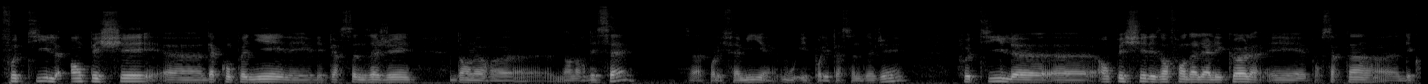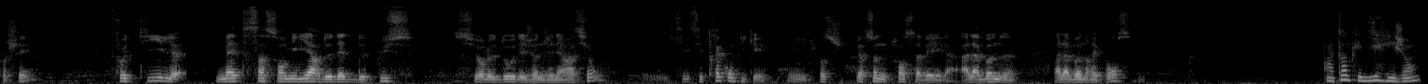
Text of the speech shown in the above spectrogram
Faut-il empêcher euh, d'accompagner les, personnes âgées dans leur, euh, dans leur décès, ça, pour les familles ou, et pour les personnes âgées? Faut-il euh, empêcher les enfants d'aller à l'école et pour certains décrocher? Faut-il mettre 500 milliards de dettes de plus sur le dos des jeunes générations, c'est très compliqué. Et je pense que personne ne pense à la bonne, à la bonne réponse. En tant que dirigeant,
